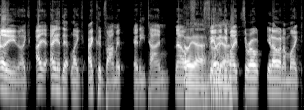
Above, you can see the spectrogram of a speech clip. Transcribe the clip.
I mean like I I had that like I could vomit anytime now. Oh, yeah. Oh, feeling yeah. in my throat, you know, and I'm like.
